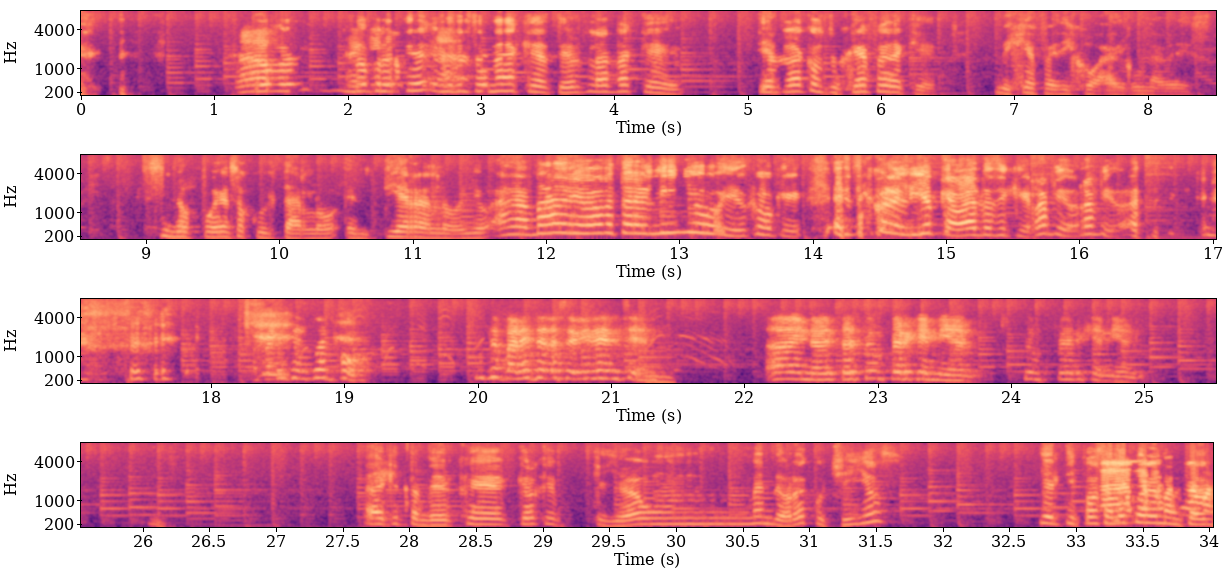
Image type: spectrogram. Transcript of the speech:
No, No, pero, es que en esa escena que tiene el flashback que tiene con su jefe de que mi jefe dijo alguna vez. Si no puedes ocultarlo, entiérralo. Y yo, ¡a la madre! ¡Va a matar al niño! Y es como que está con el niño cavando, así que rápido, rápido. aparece el cuerpo. Se parecen las evidencias. Ay, no, está súper genial. Súper genial. Aquí también que creo que, que lleva un vendedor de cuchillos. Y el tipo sale Ah, con el mantel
